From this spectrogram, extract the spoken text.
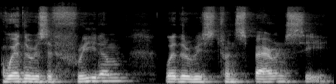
where there is a freedom, where there is transparency,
